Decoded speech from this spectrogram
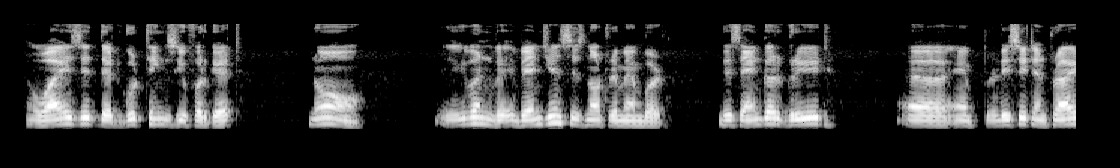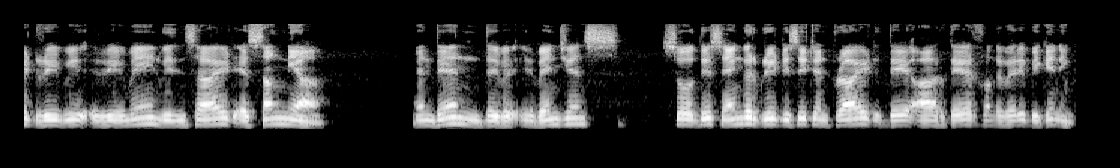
why is it that good things you forget? No, even vengeance is not remembered. This anger, greed, uh, and deceit, and pride re- remain inside as sangnya, and then the vengeance. So this anger, greed, deceit, and pride they are there from the very beginning.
